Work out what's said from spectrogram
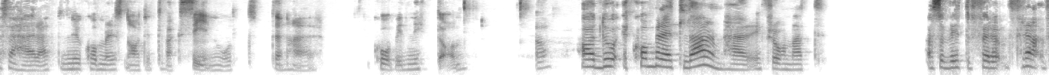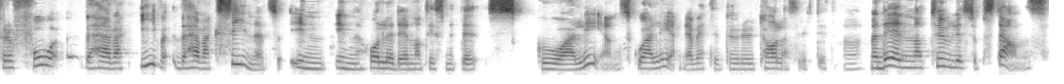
så här att nu kommer det snart ett vaccin mot den här covid-19. Ja. ja, då kommer ett larm här ifrån att Alltså vet du, för, för, att få det här, det här vaccinet så in, innehåller det något som heter squalen. squalen. Jag vet inte hur det uttalas riktigt. Men det är en naturlig substans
